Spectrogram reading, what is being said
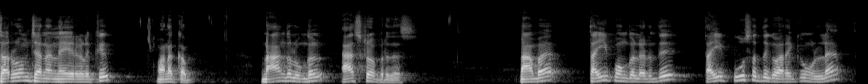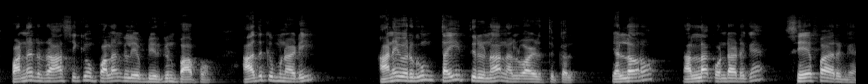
சர்வம் சேனல் நேயர்களுக்கு வணக்கம். நாங்கள் உங்கள் ஆஸ்ட்ரோ பிரதர்ஸ் நாம் தை பொங்கலேருந்து தை பூசத்துக்கு வரைக்கும் உள்ள பன்னெண்டு ராசிக்கும் பலன்கள் எப்படி இருக்குன்னு பார்ப்போம். அதுக்கு முன்னாடி அனைவருக்கும் தை திருநாள் நல்வாழ்த்துக்கள். எல்லோரும் நல்லா கொண்டாடுங்க சேஃபாக இருங்க.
